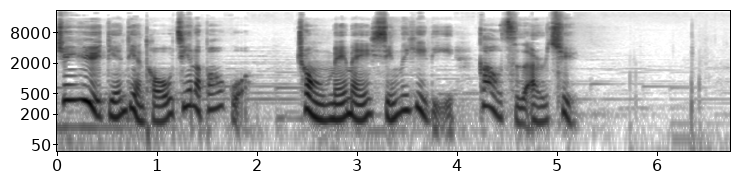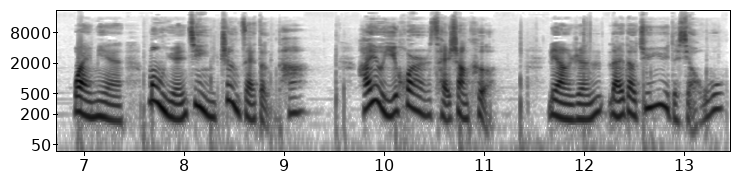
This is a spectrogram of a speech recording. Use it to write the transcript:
君玉点点头，接了包裹，冲梅梅行了一礼，告辞而去。外面，孟元敬正在等他，还有一会儿才上课。两人来到君玉的小屋，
